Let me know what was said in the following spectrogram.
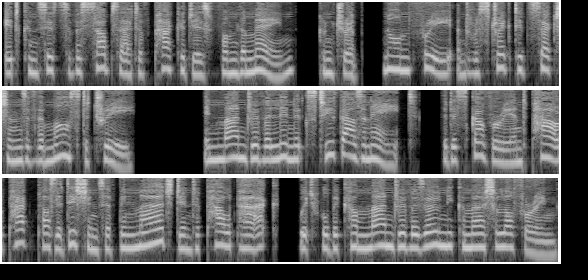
It consists of a subset of packages from the main, contrib, non-free and restricted sections of the master tree. In Mandriva Linux 2008, the Discovery and PowerPack Plus editions have been merged into PowerPack, which will become Mandriva's only commercial offering.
